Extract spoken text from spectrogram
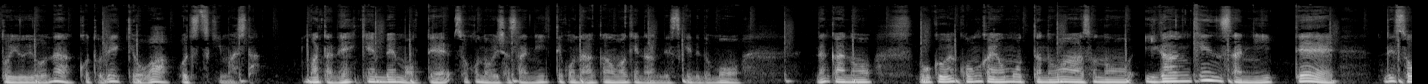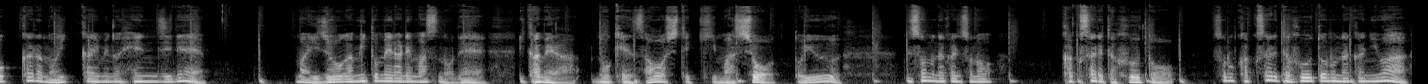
というようなことで今日は落ち着きました。またね、検便持ってそこのお医者さんに行ってこなあかんわけなんですけれども、なんかあの、僕が今回思ったのは、その、胃がん検査に行って、で、そっからの1回目の返事で、まあ、異常が認められますので、胃カメラの検査をしてきましょうという、でその中にその隠された封筒、その隠された封筒の中には、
